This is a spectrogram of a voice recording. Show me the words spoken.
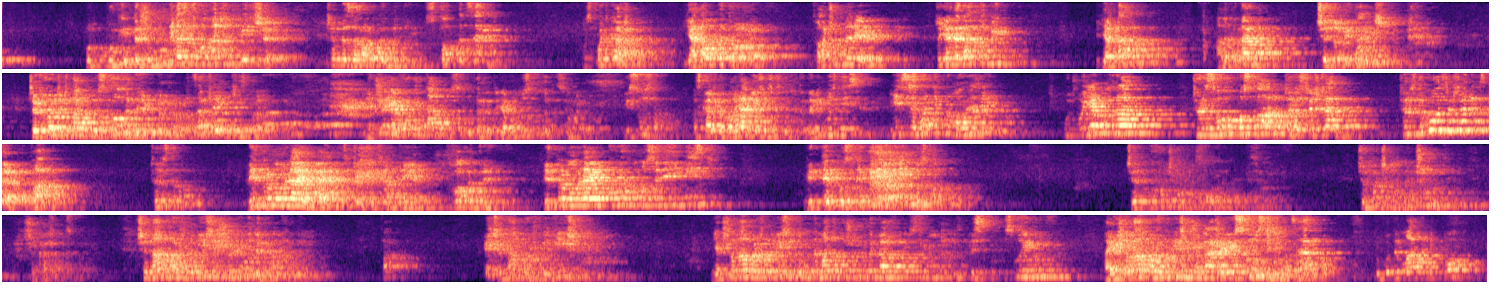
Повірте, що Бог дасть набагато більше, чим ми заробите в неділю. Сто процентів. Господь каже, я дав Петрові два човни риби, то я не дам тобі. Я дам. Але питання, чи довіряєш? Чи хочеш так послухати, як Петро? Це вже інша справа. Якщо я хочу так послухати, то я буду слухати сьогодні Ісуса. Ви скажете, ну а як Ісуса слухати? Та Він вознісся. Він сьогодні промовляє у твоєму храмі через свого посла, через священника. Через такого священника скаже, так? Через такого. Він промовляє Мельниці через отця Андрія, двох Андріїв. Він промовляє в кожному селі і місті. Від тих послів, яких він послав. Чи хочемо ми слухати сьогодні? Чи хочемо ми чути, що каже Господь? Чи нам важливіше, що люди кажуть? Так? Чи нам важливіше? Якщо нам важливіше, то буде мати те, що люди кажуть в своїх рук. А якщо нам важливіше, що каже Ісус і Його церква, то буде мати від Бога.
